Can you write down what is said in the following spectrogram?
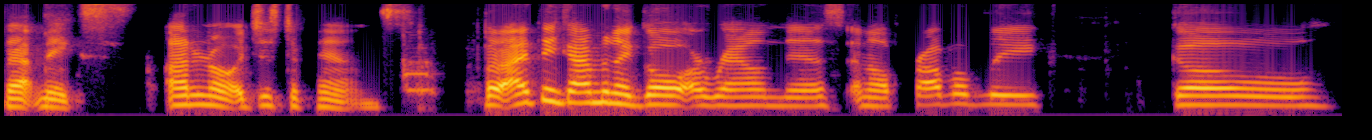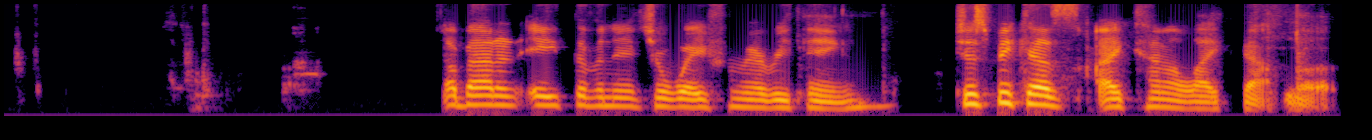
that makes, I don't know, it just depends. But I think I'm going to go around this and I'll probably go about an eighth of an inch away from everything just because I kind of like that look.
